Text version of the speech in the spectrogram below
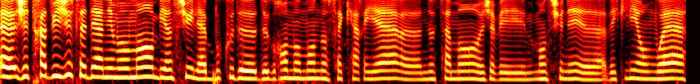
Euh, j'ai traduit juste le dernier moment. Bien sûr, il a beaucoup de, de grands moments dans sa carrière. euh, notamment, euh, j'avais mentionné euh, avec Leon Ware,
